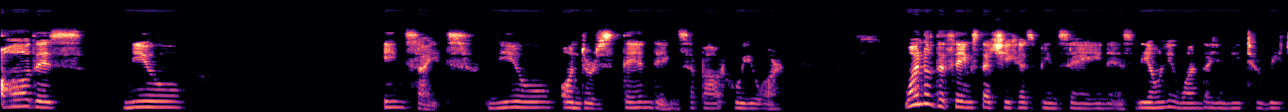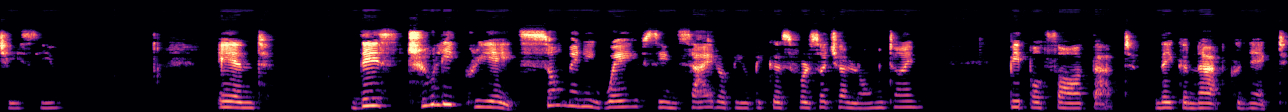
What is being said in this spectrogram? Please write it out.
all these new insights new understandings about who you are. One of the things that she has been saying is the only one that you need to reach is you. And this truly creates so many waves inside of you because for such a long time, people thought that they could not connect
